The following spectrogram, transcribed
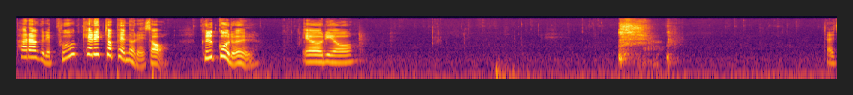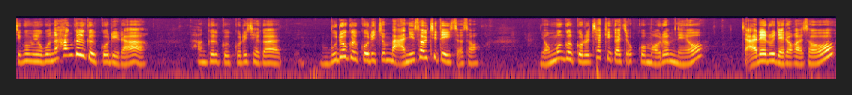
Paragraph 캐릭터 패널에서 글꼴을 Arial 자 지금 요거는 한글 글꼴이라 한글 글꼴이 제가 무료 글꼴이 좀 많이 설치돼 있어서 영문 글꼴을 찾기가 조금 어렵네요. 자, 아래로 내려가서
